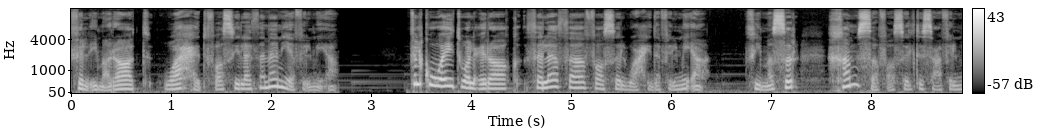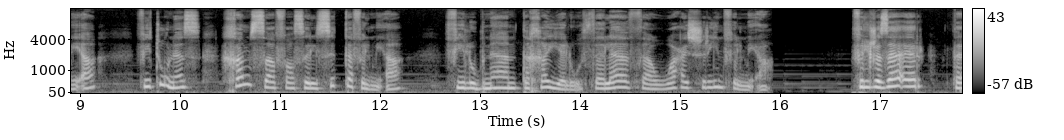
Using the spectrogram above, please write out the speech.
في الإمارات 1.8% في الكويت والعراق 3.1% في مصر 5.9% في تونس 5.6% في لبنان تخيلوا 23% في الجزائر 3.4%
